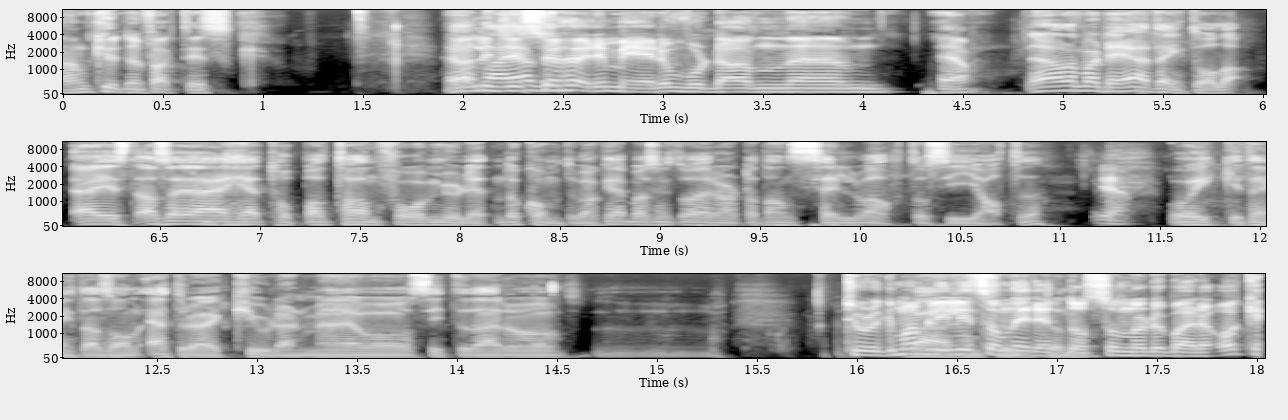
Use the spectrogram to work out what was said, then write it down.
han kunne faktisk Jeg Ja, litt nei, lyst til å høre mer om hvordan eh, Ja. Ja, det var det jeg tenkte òg, da. Jeg, altså, jeg er helt topp at han får muligheten til å komme tilbake. Jeg bare synes det var rart at han selv valgte å si ja til det. Ja. Og ikke tenkte at sånn Jeg tror jeg er kuleren med å sitte der og Tror du ikke man blir litt sånn redd også når du bare Ok,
